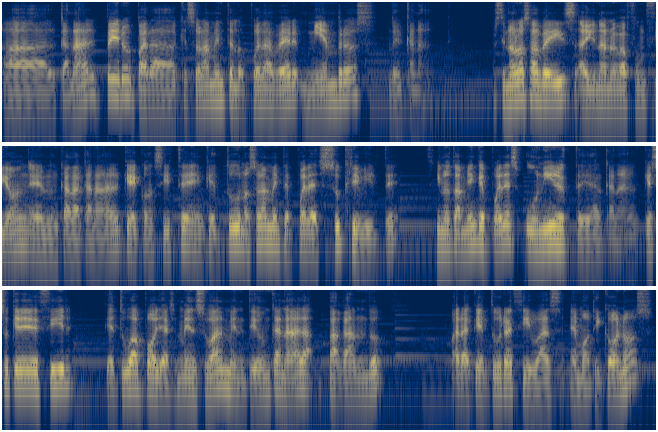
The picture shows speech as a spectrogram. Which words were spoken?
al canal, pero para que solamente los pueda ver miembros del canal. Si no lo sabéis, hay una nueva función en cada canal que consiste en que tú no solamente puedes suscribirte, sino también que puedes unirte al canal. Que eso quiere decir que tú apoyas mensualmente un canal pagando para que tú recibas emoticonos,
